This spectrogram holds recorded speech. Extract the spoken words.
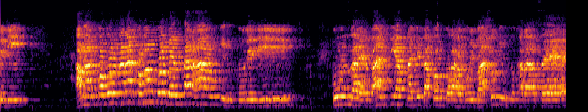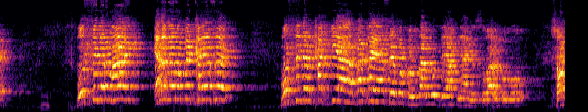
রেডি আমার কবর যারা খনন করবেন তারাও কিন্তু রেডি কোন জারের বাস দিয়ে আপনাকে দাপন করা হবে ওই বাসও কিন্তু খারাপ আছে। মসজিদের মাইক এলাকার অপেক্ষায় আছে। মসজিদের খাটিয়া তাকায় আছে কখন? তার মধ্যে আপনি আমি সোয়ার হব সব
